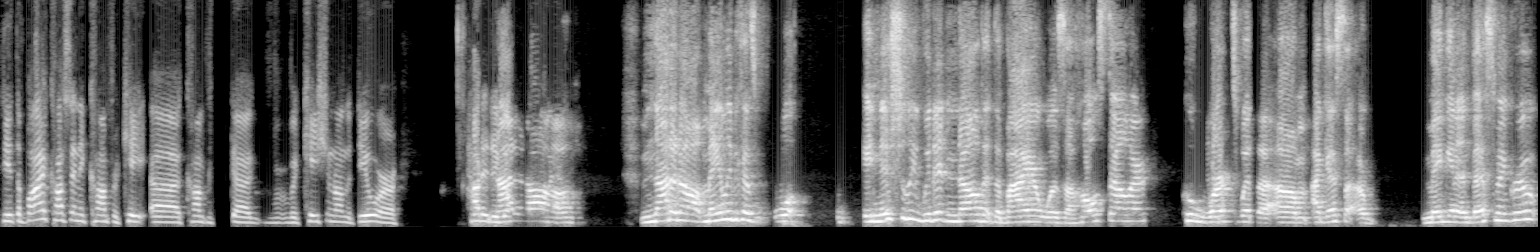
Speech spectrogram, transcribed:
did the buy cost any complica- uh, complication on the deal or how did it Not go? at all. Not at all. Mainly because well, initially we didn't know that the buyer was a wholesaler who worked with a, um, I guess a, a maybe an investment group.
